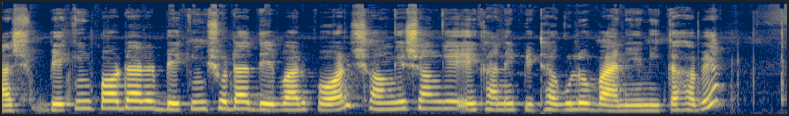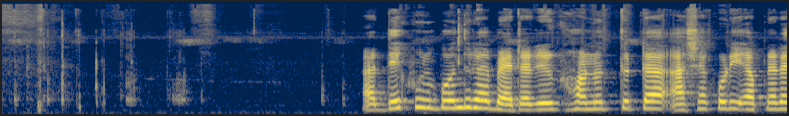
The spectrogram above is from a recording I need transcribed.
আর বেকিং পাউডার আর বেকিং সোডা দেবার পর সঙ্গে সঙ্গে এখানে পিঠাগুলো বানিয়ে নিতে হবে। আর দেখুন বন্ধুরা, ব্যাটারের ঘনত্বটা আশা করি আপনারা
